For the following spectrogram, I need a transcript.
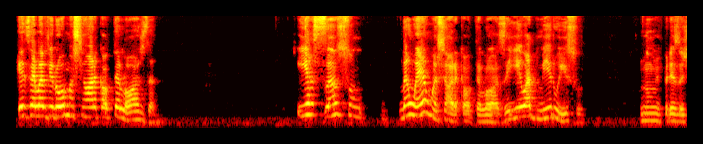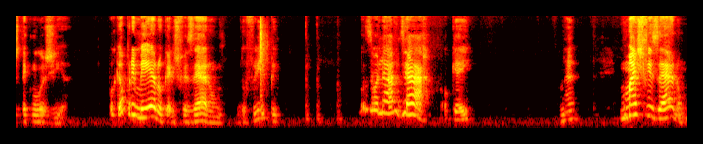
Quer dizer, ela virou uma senhora cautelosa. E a Samsung não é uma senhora cautelosa, e eu admiro isso numa empresa de tecnologia. Porque o primeiro que eles fizeram do Flip, você olhava e dizia, ah, ok. Né? Mas fizeram.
